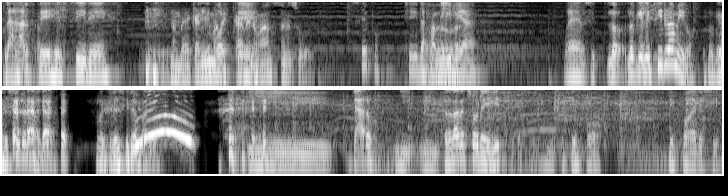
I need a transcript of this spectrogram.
las artes, el cine, eh, Los mecanismos de escape nomás son eso. Sí, pues, sí, la familia. Bueno, sí, lo, lo que le sirve, amigo, lo que le sirve es válido. Lo que le sirve es válido. Y claro, y, y tratar de sobrevivir este tiempo, tiempo agresivo.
